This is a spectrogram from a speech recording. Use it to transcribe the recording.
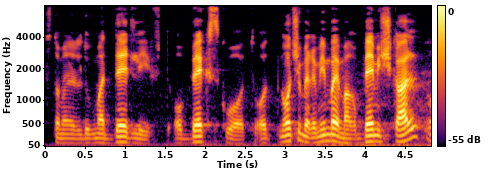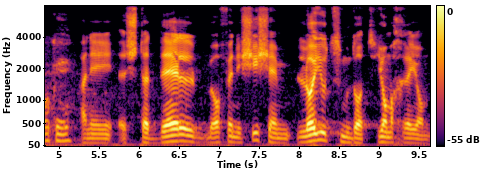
זאת אומרת לדוגמה דדליפט או בקסקווט או תנועות שמרימים בהם הרבה משקל okay. אוקיי. אני אשתדל באופן אישי שהן לא יהיו צמודות יום אחרי יום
